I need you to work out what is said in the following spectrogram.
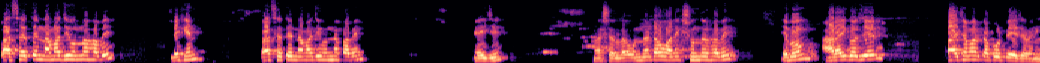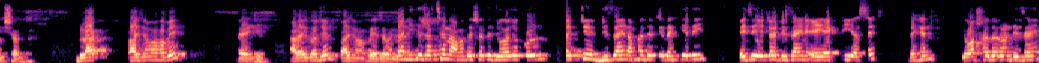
পাঁচ হাতের নামাজি ওড়না হবে। দেখেন, পাঁচ হাতের নামাজি উন্না পাবেন। এই যে মাশাল্লাহ ওড়নাটাও অনেক সুন্দর হবে। এবং আড়াই গজের পায়জামার কাপড় পেয়ে যাবেন ইনশাল্লাহ ব্ল্যাক পায়জামা হবে, এই যে, আড়াই গজের পায়জামা পেয়ে যাবেন। যারা নিতে যাচ্ছেন, আমাদের সাথে যোগাযোগ করুন। একটি ডিজাইন আপনাদেরকে দেখিয়ে দিই। এই যে এটার ডিজাইন, এই একটি আছে। দেখেন অসাধারণ ডিজাইন।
